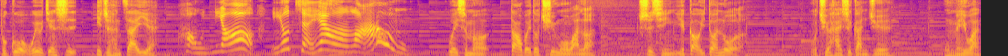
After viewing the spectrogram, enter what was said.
不过我有件事一直很在意，哎，好哟，你又怎样了啦？为什么大卫都驱魔完了，事情也告一段落了，我却还是感觉我每晚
